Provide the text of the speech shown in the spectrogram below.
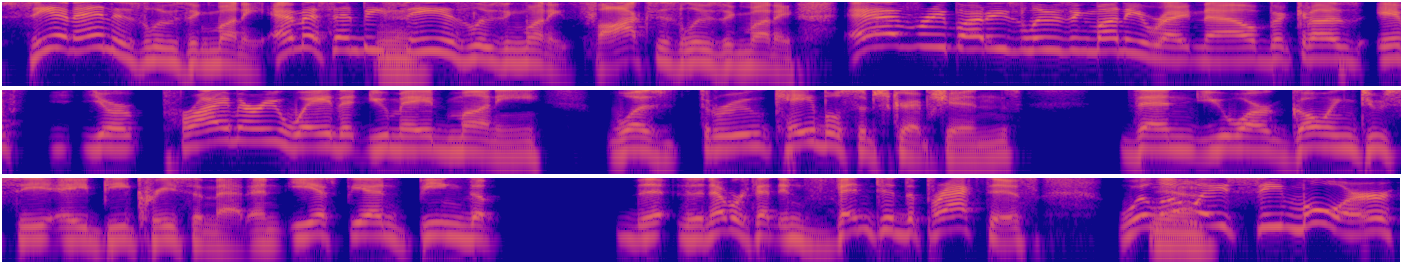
CNN is losing money. MSNBC is losing money. Fox is losing money. Everybody's losing money right now because if your primary way that you made money was through cable subscriptions, then you are going to see a decrease in that. And ESPN being the the, the network that invented the practice will Yeah. always see more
